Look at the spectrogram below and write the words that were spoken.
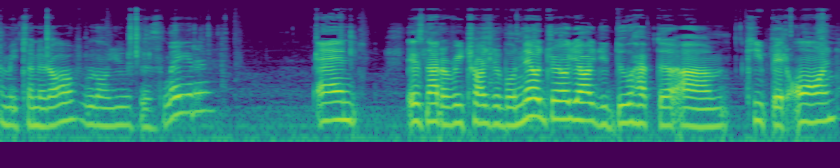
Let me turn it off. We're gonna use this later. And it's not a rechargeable nail drill, y'all. You do have to um, keep it on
